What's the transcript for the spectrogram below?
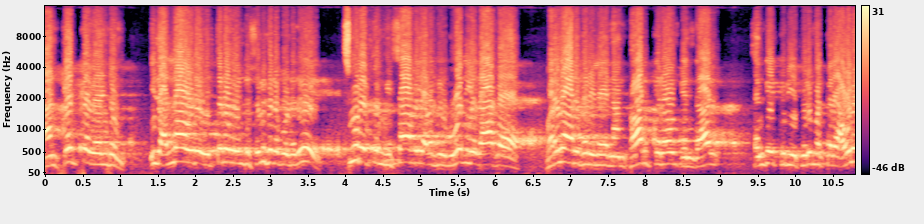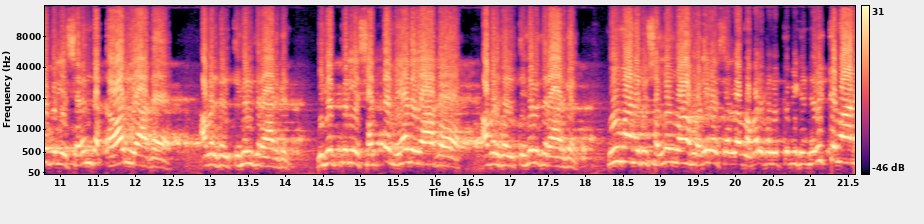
நான் கேட்க வேண்டும். இது அல்லாவுடைய உத்தரவு என்று சொல்கிற பொழுது சூரத்தும் நிசாவை அவர்கள் ஓதியதாக வரலாறுகளிலே நாம் பார்க்கிறோம் என்றால் சங்கைக்குரிய பெருமக்களை அவ்வளவு பெரிய சிறந்த காரியாக அவர்கள் திகழ்கிறார்கள். மிகப்பெரிய சட்ட மேதையாக அவர்கள் திகழ்கிறார்கள். பூமா நபி ஸல்லல்லாஹு செல்லம் அவர்களுக்கு மிக நெருக்கமான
